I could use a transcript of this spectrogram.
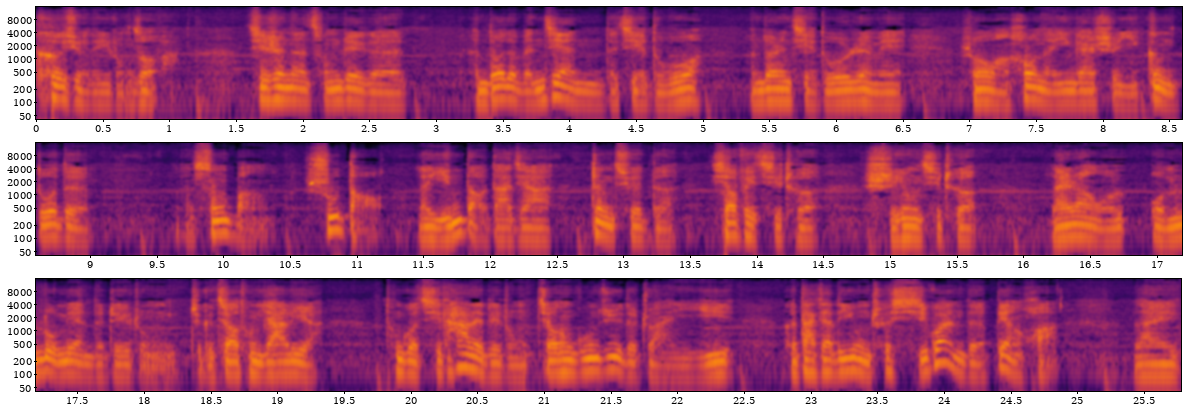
科学的一种做法。其实呢，从这个很多的文件的解读，很多人解读认为，说往后呢，应该是以更多的松绑疏导来引导大家正确的消费汽车、使用汽车，来让我我们路面的这种这个交通压力啊，通过其他的这种交通工具的转移。和大家的用车习惯的变化，来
